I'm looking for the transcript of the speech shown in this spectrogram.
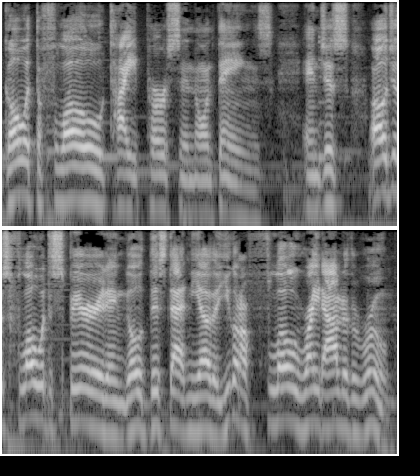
go with the flow type person on things. And just oh just flow with the spirit and go this that and the other. You're gonna flow right out of the room.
